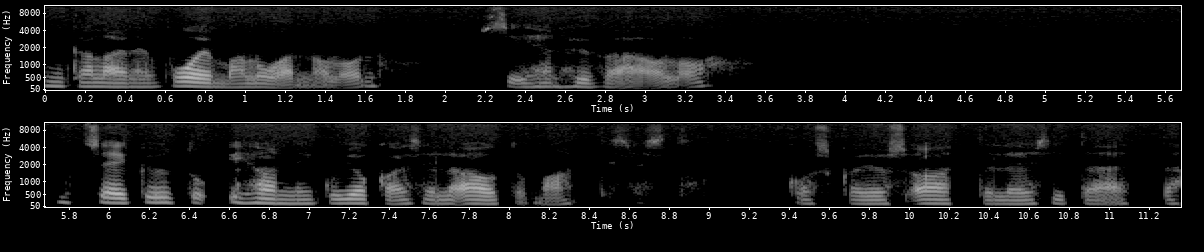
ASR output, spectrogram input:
minkälainen voima luonnolla on siihen hyvää oloa. Mutta se ei kyllä tule ihan niin kuin jokaiselle automaattisesti, koska jos ajattelee sitä, että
